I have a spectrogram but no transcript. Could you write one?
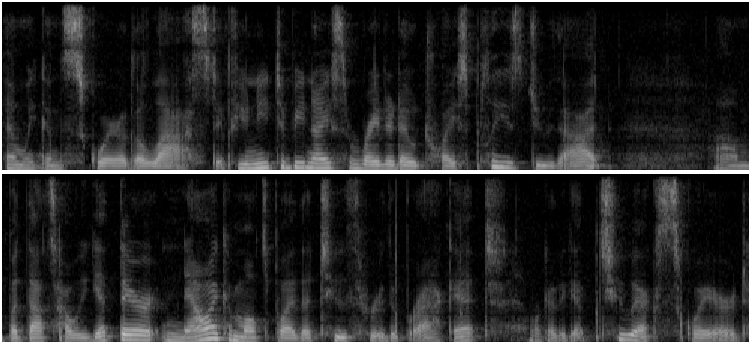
and we can square the last. If you need to be nice and write it out twice, please do that. Um, but that's how we get there. Now I can multiply the 2 through the bracket. We're going to get 2x squared.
